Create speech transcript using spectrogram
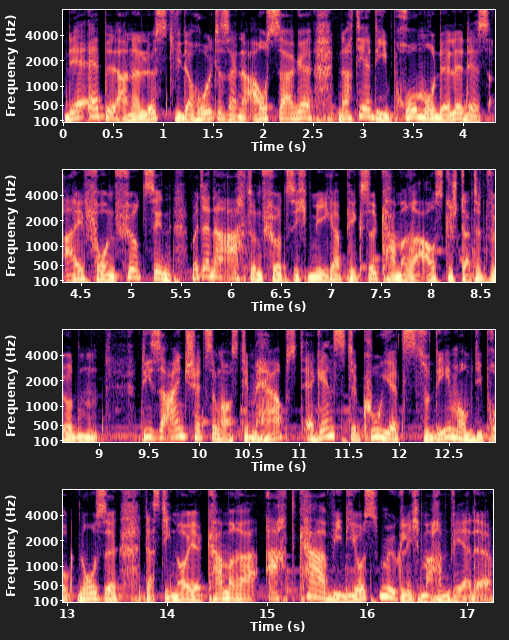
Der Apple-Analyst wiederholte seine Aussage, nach der die Pro-Modelle des iPhone 14 mit einer 48-Megapixel-Kamera ausgestattet würden. Diese Einschätzung aus dem Herbst ergänzte Ku jetzt zudem um die Prognose, dass die neue Kamera 8K-Videos möglich machen werde.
